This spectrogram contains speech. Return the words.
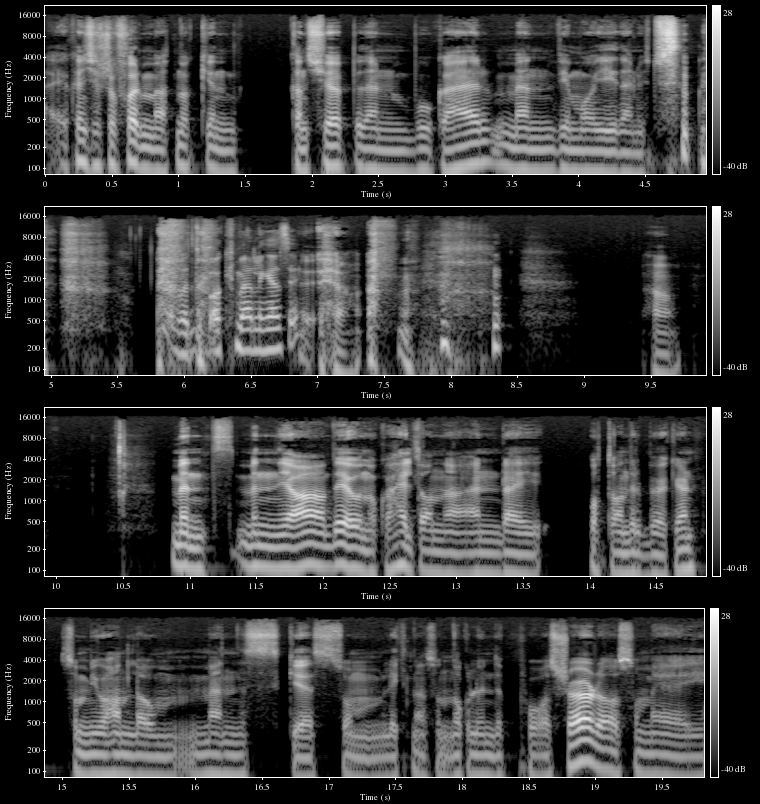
Jeg kan ikke se for meg at noen kan kjøpe den boka her, men vi må gi den ut. Det var tilbakemeldinga si. ja. ja. Men, men ja, det er jo noe helt annet enn de åtte andre bøkene, som jo handler om mennesker som likner sånn noenlunde på oss sjøl, og som er i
